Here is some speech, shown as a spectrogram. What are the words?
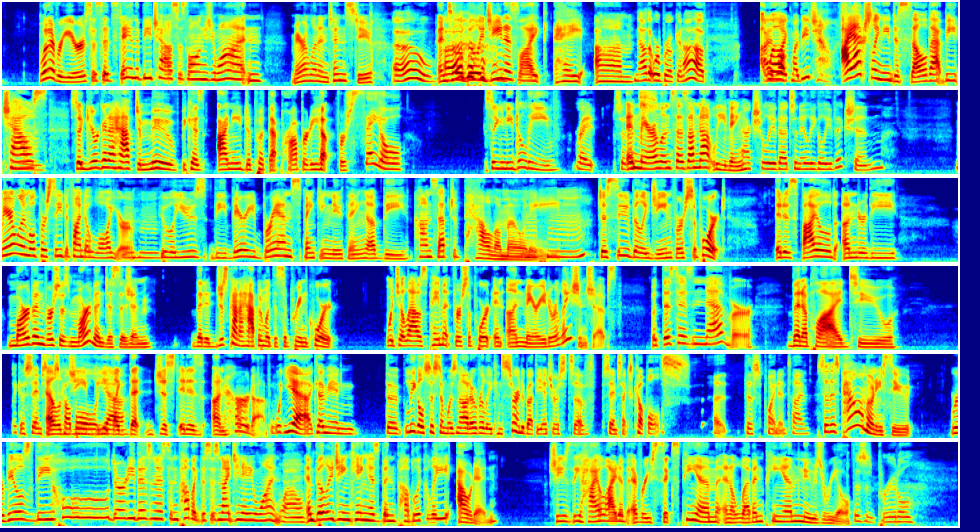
whatever years, has said, stay in the beach house as long as you want. And Marilyn intends to. Oh. Until oh. Billie Jean is like, hey, um, Now that we're broken up, I well, like my beach house. I actually need to sell that beach house. So you're going to have to move because I need to put that property up for sale. So you need to leave. Right. So And Marilyn says, I'm not leaving. Actually, that's an illegal eviction. Marilyn will proceed to find a lawyer Mhm. who will use the very brand spanking new thing of the concept of palimony Mhm. to sue Billie Jean for support. It is filed under the Marvin versus Marvin decision that had just kind of happened with the Supreme Court, which allows payment for support in unmarried relationships. But this has never been applied to Like a same-sex couple. Yeah. like that just it is unheard of. W- yeah. I mean, the legal system was not overly concerned about the interests of same-sex couples at this point in time. So this palimony suit reveals the whole dirty business in public. This is 1981. Wow. And Billie Jean King has been publicly outed. She's the highlight of every 6 p.m. and 11 p.m. newsreel. This is brutal.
